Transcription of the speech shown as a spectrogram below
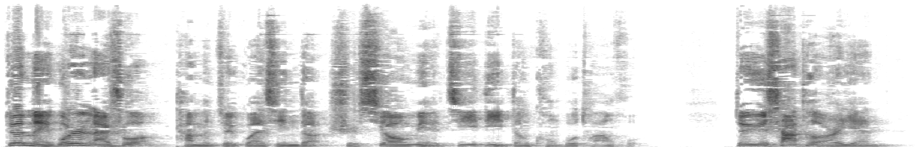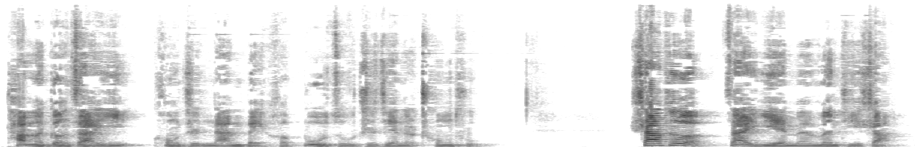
对美国人来说，他们最关心的是消灭基地等恐怖团伙；对于沙特而言，他们更在意控制南北和部族之间的冲突。沙特在也门问题上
